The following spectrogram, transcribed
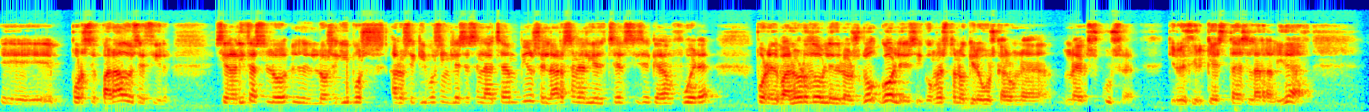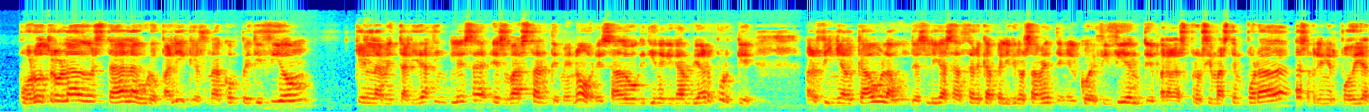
eh, por separado, es decir, si analizas los equipos a los equipos ingleses en la Champions, el Arsenal y el Chelsea se quedan fuera por el valor doble de los goles y con esto no quiero buscar una, una excusa, quiero decir que esta es la realidad. Por otro lado está la Europa League, que es una competición que en la mentalidad inglesa es bastante menor. Es algo que tiene que cambiar porque, al fin y al cabo, la Bundesliga se acerca peligrosamente en el coeficiente para las próximas temporadas. Premier podría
